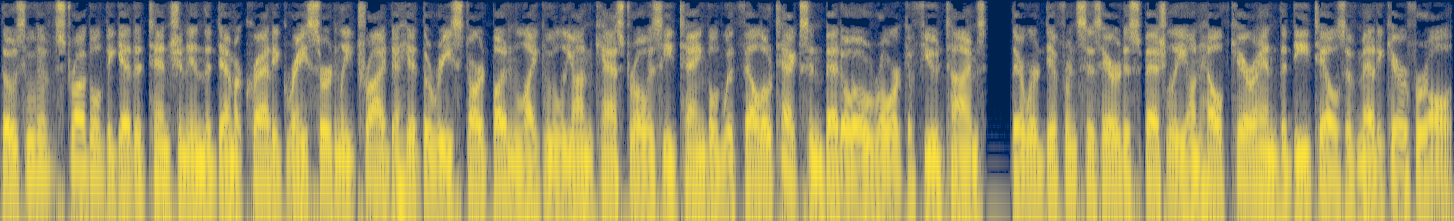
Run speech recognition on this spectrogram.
Those who have struggled to get attention in the Democratic race certainly tried to hit the restart button like Julian Castro as he tangled with fellow Texan Beto O'Rourke a few times. There were differences aired especially on healthcare and the details of Medicare for all,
